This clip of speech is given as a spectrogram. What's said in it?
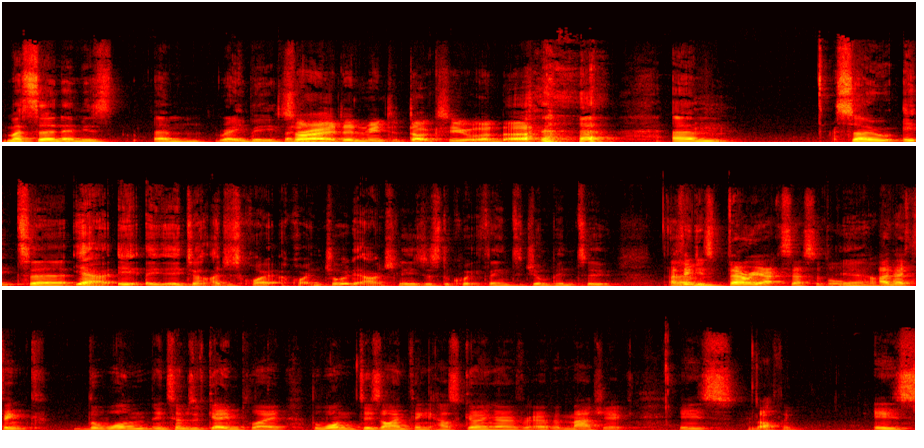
My surname is um, Raby. if Sorry, I didn't mean to dox you. And uh, Um, so it, uh, yeah, it, it, it just I just quite I quite enjoyed it actually. It's just a quick thing to jump into. I think Um, it's very accessible, yeah. and I think the one in terms of gameplay, the one design thing it has going over over Magic is nothing. is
